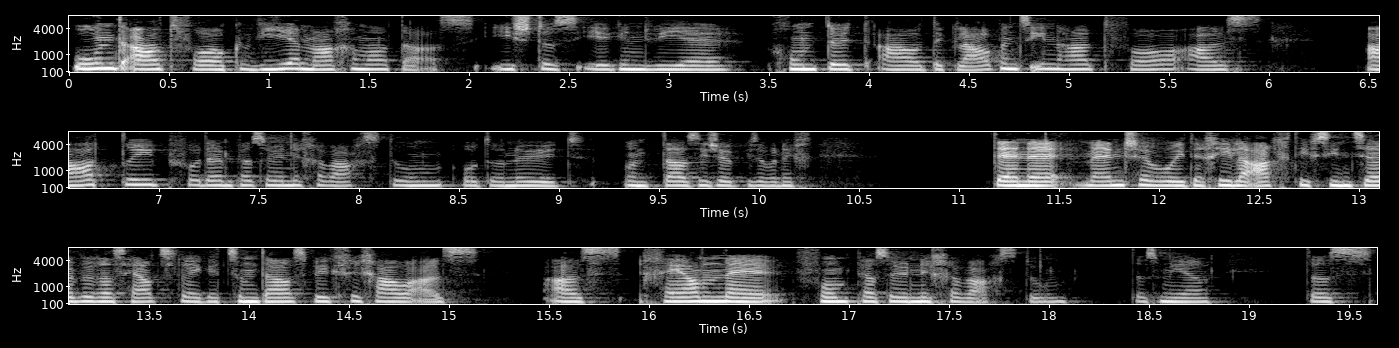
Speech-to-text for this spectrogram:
Und auch die Frage, wie machen wir das? Ist das irgendwie, kommt dort auch der Glaubensinhalt vor als Antrieb von dem persönlichen Wachstum oder nicht? Und das ist etwas, was ich den Menschen, die in der Kirche aktiv sind, selber ans Herz lege, um das wirklich auch als als Kerne vom persönlichen Wachstum, dass wir das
